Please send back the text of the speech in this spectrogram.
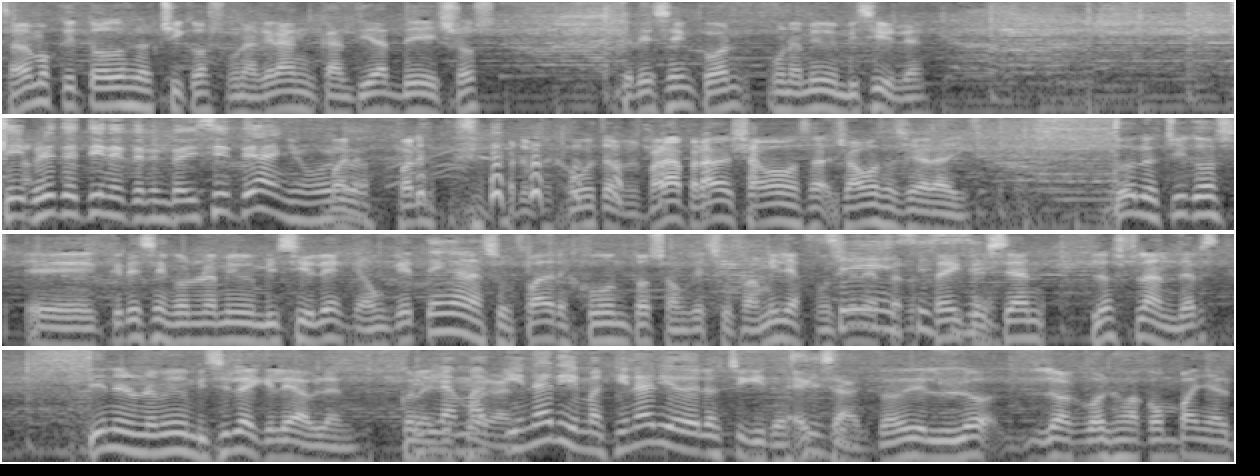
Sabemos que todos los chicos, una gran cantidad de ellos, crecen con un amigo invisible. Sí, pero este tiene 37 años, boludo. Bueno, para, para, pará, pará, ya vamos, a, ya vamos a llegar ahí. Todos los chicos eh, crecen con un amigo invisible que aunque tengan a sus padres juntos, aunque su familia funcione Sí, perfecto sí, y sean los Flanders, tienen un amigo invisible al que le hablan. Con el la que maquinaria imaginaria de los chiquitos. Exacto, y lo- lo- los acompaña al,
